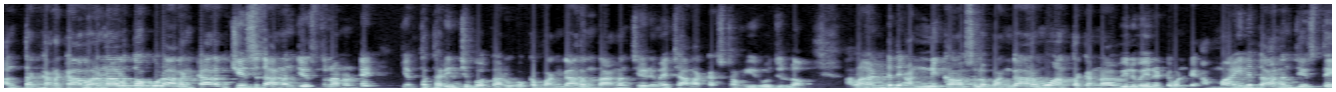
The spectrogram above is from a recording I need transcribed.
అంత కనకాభరణాలతో కూడా అలంకారం చేసి దానం చేస్తున్నాను అంటే ఎంత తరించిపోతారు? ఒక బంగారం దానం చేయడమే చాలా కష్టం ఈ రోజుల్లో. అలాంటిది అన్ని కాసుల బంగారము అంతకన్నా విలువైనటువంటి అమ్మాయిని దానం చేస్తే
